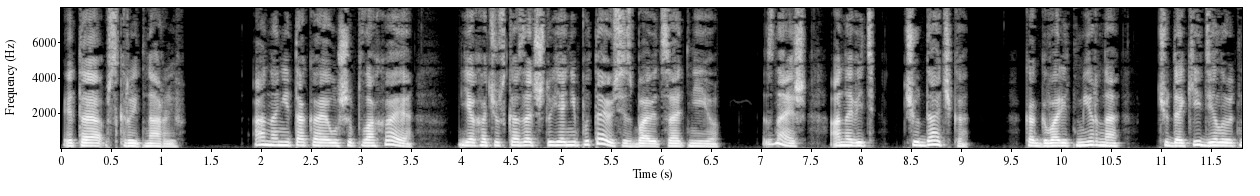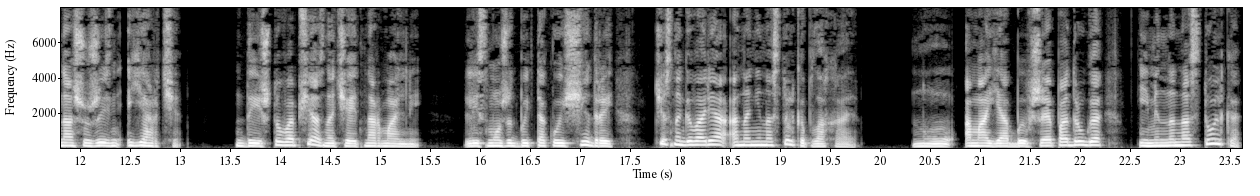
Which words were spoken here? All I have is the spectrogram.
это вскрыть нарыв. Она не такая уж и плохая. Я хочу сказать, что я не пытаюсь избавиться от нее. Знаешь, она ведь чудачка. Как говорит Мирна, чудаки делают нашу жизнь ярче. Да и что вообще означает «нормальный»? Лис может быть такой щедрой. Честно говоря, она не настолько плохая. «Ну, а моя бывшая подруга именно настолько.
